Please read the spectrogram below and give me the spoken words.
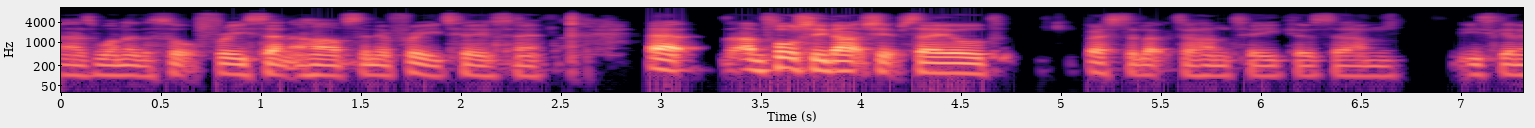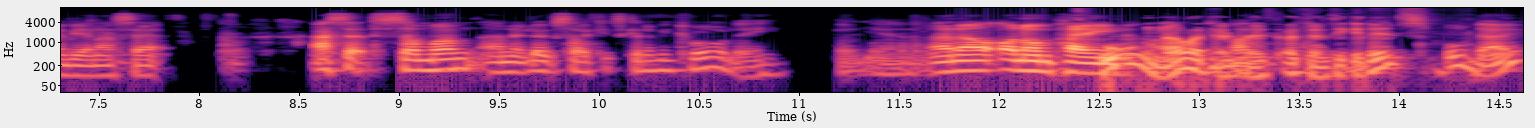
as one of the sort of free centre halves in a free too. So uh, unfortunately, that ship sailed. Best of luck to Hunty because um, he's going to be an asset asset to someone, and it looks like it's going to be Crawley. But yeah, and on on. Ooh, no, I don't. I, I, don't think it is. Oh no.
